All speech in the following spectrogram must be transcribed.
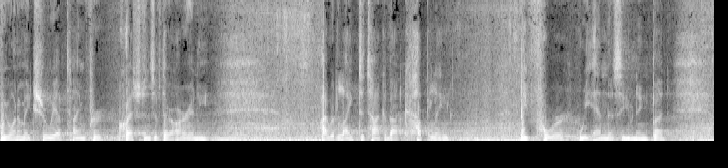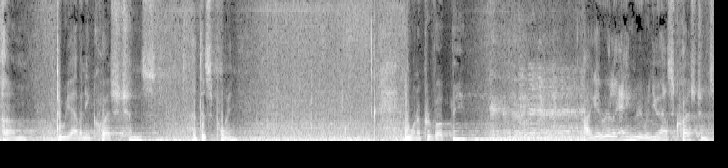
We want to make sure we have time for questions if there are any. I would like to talk about coupling before we end this evening, but um, do we have any questions at this point? You want to provoke me? I get really angry when you ask questions.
